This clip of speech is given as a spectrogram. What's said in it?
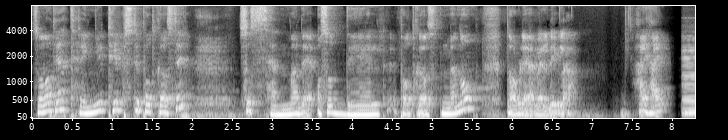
Sånn at jeg trenger tips til podkaster. Så send meg det, og så del podkasten med noen. Da blir jeg veldig glad. Hei, hei!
